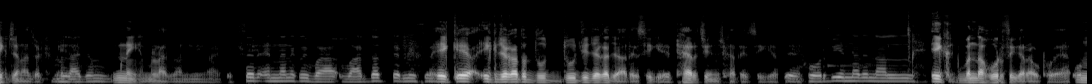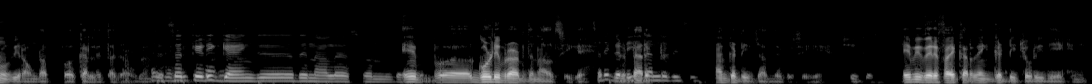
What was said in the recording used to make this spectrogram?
ਇੱਕ ਜਣਾ ਜ਼ਖਮੀ ਹੈ। ਮੁਲਾਜ਼ਮ ਨਹੀਂ ਮੁਲਾਜ਼ਮਾਂ ਨਹੀਂ ਹੋਇਆ ਕੁਝ ਸਰ ਇਹਨਾਂ ਨੇ ਕੋਈ ਵਾ- ਵਾਰਦਾਤ ਕਰਨੀ ਸੀ? ਇੱਕ ਇੱਕ ਜਗ੍ਹਾ ਤੋਂ ਦੂ- ਦੂਜੀ ਜਗ੍ਹਾ ਜਾ ਰਹੇ ਸੀਗੇ ਠਹਿਰ ਚੇਂਜ ਕਰ ਰਹੇ ਸੀਗੇ ਤੇ ਹੋਰ ਵੀ ਇਹਨਾਂ ਦੇ ਨਾਲ ਇੱਕ ਬੰਦਾ ਹੋਰ ਫਿਗਰ ਆਊਟ ਹੋਇਆ ਉਹਨੂੰ ਵੀ ਰਾਉਂਡ ਅਪ ਕਰ ਲਿੱਤਾ ਜਾਊਗਾ। ਤੇ ਸਰ ਕਿਹੜੀ ਗੈਂਗ ਦੇ ਨਾਲ ਹੈ ਸੰਬੰਧ ਇਹ ਬ- ਗੋਲਡੀ ਬਰਾਡ ਦੇ ਨਾਲ ਸੀਗੇ। ਸਰ ਇਹ ਗੱਡੀ direct- ਜਾਂਦੇ ਪਈ ਸੀ? ਹਾਂ ਗੱਡੀ 'ਚ ਜਾਂਦੇ ਵੀ ਸੀਗੇ। ਠੀਕ ਹੈ ਸਰ। ਇਹ ਵੀ ਵੈਰੀਫਾਈ ਕਰ ਰਹੇ ਹਾਂ ਕਿ ਗੱਡੀ ਚੋਰੀ ਦੀ ਹੈ ਕਿ ਨਹੀਂ।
